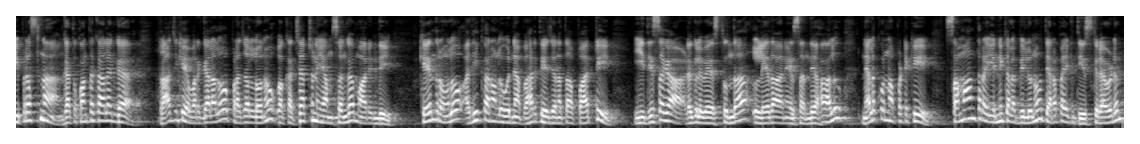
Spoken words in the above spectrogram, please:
ఈ ప్రశ్న గత కొంతకాలంగా రాజకీయ వర్గాలలో ప్రజల్లోనూ ఒక చర్చనీయాంశంగా మారింది. కేంద్రంలో అధికారంలో ఉన్న భారతీయ జనతా పార్టీ ఈ దిశగా అడుగులు వేస్తుందా లేదా అనే సందేహాలు నెలకొన్నప్పటికీ సమాంతర ఎన్నికల బిల్లును తెరపైకి తీసుకురావడం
